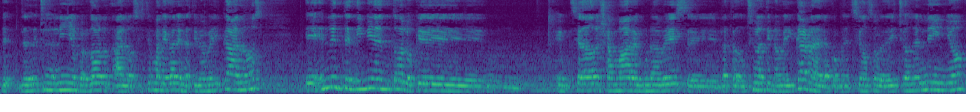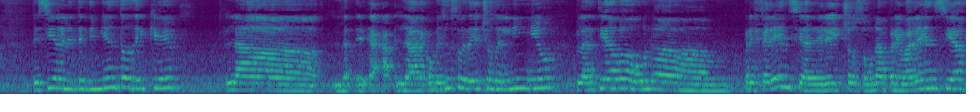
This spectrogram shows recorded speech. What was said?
los Derechos del Niño, perdón, a los sistemas legales latinoamericanos, eh, en el entendimiento, lo que eh, se ha dado a llamar alguna vez eh, la traducción latinoamericana de la Convención sobre Derechos del Niño, decía el entendimiento de que la, la Convención sobre Derechos del Niño planteaba una preferencia de derechos o una prevalencia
